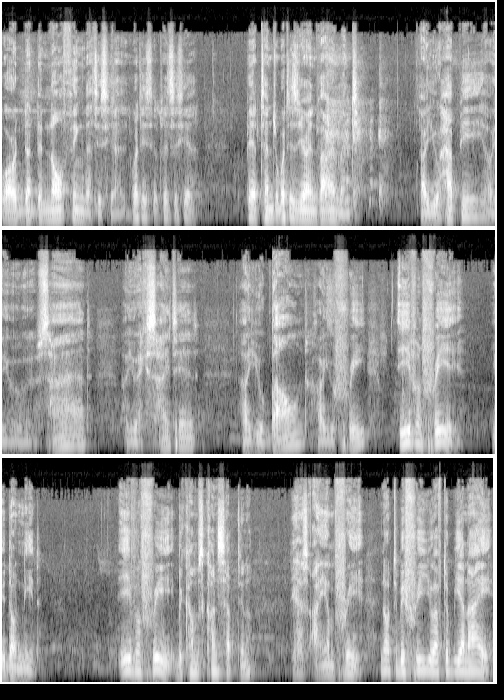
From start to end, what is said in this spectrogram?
or the, the no thing that is here. What is it? What is here? Pay attention. What is your environment? Are you happy? Are you sad? Are you excited? Are you bound? Are you free? Even free, you don't need. Even free becomes concept, you know. Yes, I am free. No, to be free, you have to be an I.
